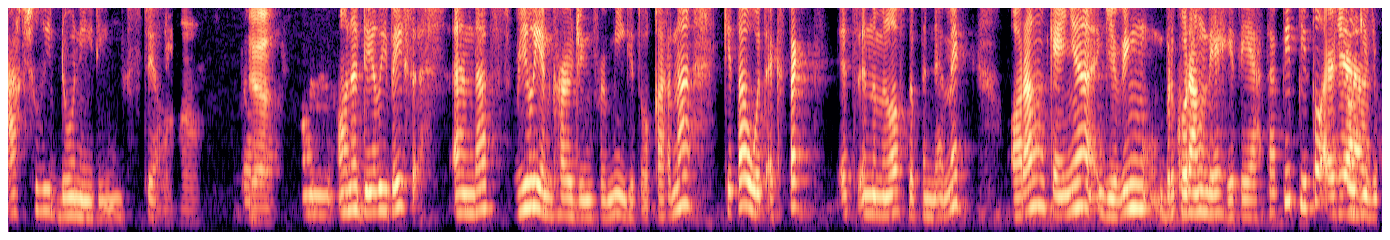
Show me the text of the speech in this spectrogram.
actually donating still. Uh-huh. Yeah. On, on a daily basis. And that's really encouraging for me gitu. Karena kita would expect it's in the middle of the pandemic, orang kayaknya giving berkurang deh gitu ya. Tapi people are still yeah. giving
